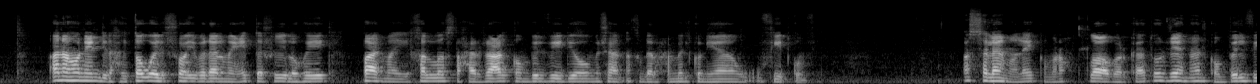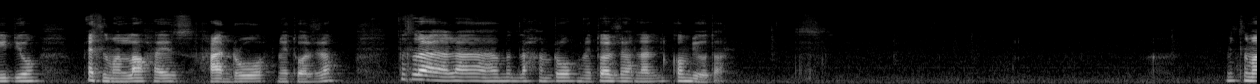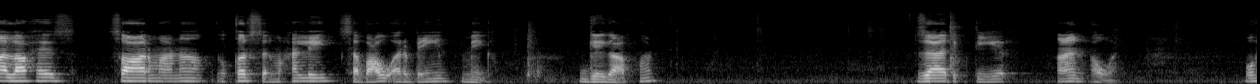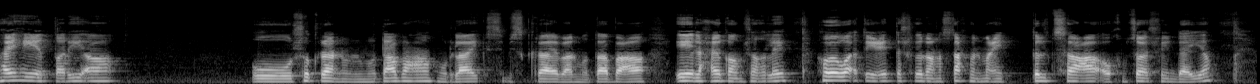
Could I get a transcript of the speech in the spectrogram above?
أنا هون عندي رح يطول شوي بدل ما يعيد تشغيله هيك بعد ما يخلص رح أرجع لكم بالفيديو مشان أقدر احملكم إياه وفيدكم فيه. السلام عليكم ورحمة الله وبركاته. رجعنا لكم بالفيديو. مثل ما نلاحظ حنروح ونتوجه مثل مثل حنروح ونتوجه للكمبيوتر. مثل ما نلاحظ صار معنا القرص المحلي سبعة وأربعين ميجا. جيجا عفوا. زاد كتير عن أول. وهي هي الطريقة وشكرا للمتابعة و like subscribe على المتابعة. إيه حقلكم شغلة. هو وقت يعيد تشغيله. أنا استحمل معي تلت ساعة أو خمسة وعشرين دقيقة.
